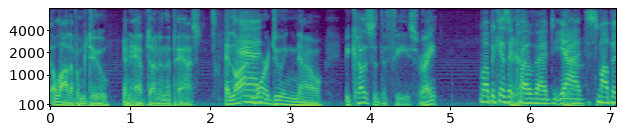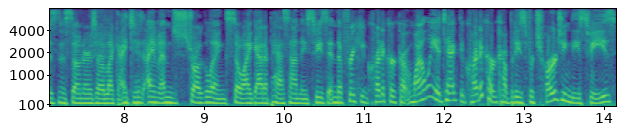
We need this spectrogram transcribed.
a lot of them do and have done in the past, and a lot And- more are doing now because of the fees, right? Well, because of COVID, yeah, the small business owners are like, I just, I'm, I'm struggling, so I got to pass on these fees. And the freaking credit card, why don't we attack the credit card companies for charging these fees?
